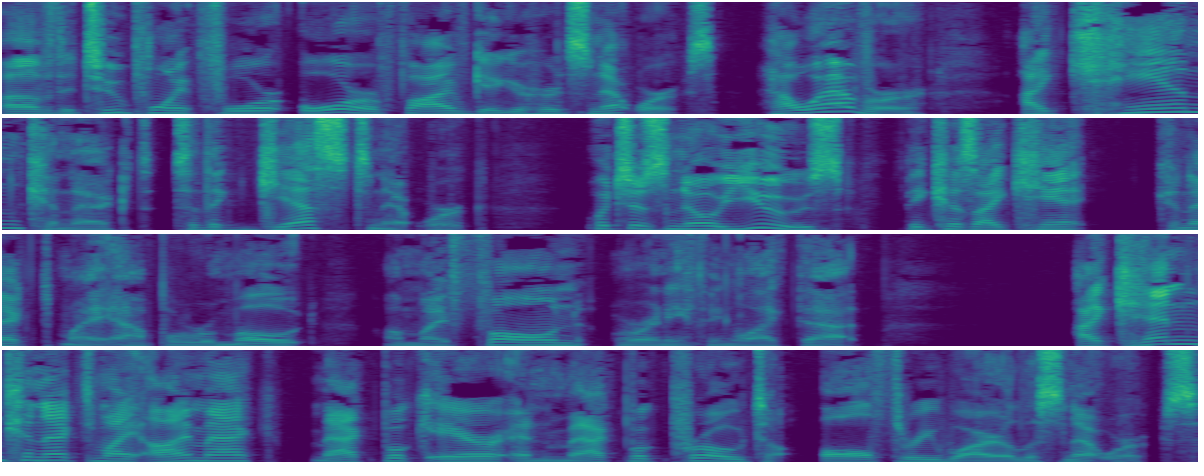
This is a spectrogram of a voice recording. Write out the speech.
of the 2.4 or 5 gigahertz networks. However, I can connect to the guest network, which is no use because I can't connect my Apple remote on my phone or anything like that. I can connect my iMac, MacBook Air, and MacBook Pro to all three wireless networks.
